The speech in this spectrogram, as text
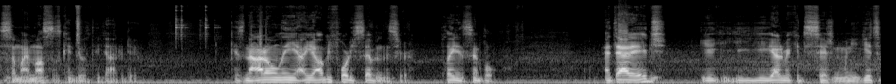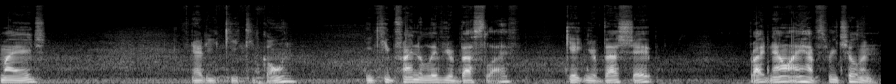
so my muscles can do what they got to do. Because not only I'll be 47 this year, plain and simple. At that age, you, you, you got to make a decision. When you get to my age, yeah, do you keep going? You keep trying to live your best life, get in your best shape. Right now, I have three children.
